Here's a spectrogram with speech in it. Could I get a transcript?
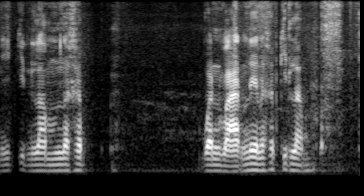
อันนี้กินลำนะครับหวานๆเลยนะครับ กินลำ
